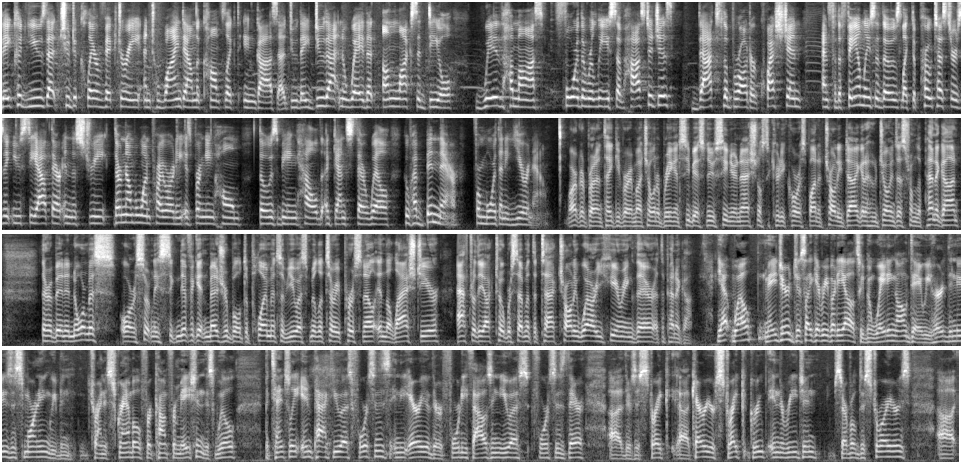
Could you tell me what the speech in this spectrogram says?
They could use that to declare victory and to wind down the conflict in Gaza. Do they do that in a way that unlocks a deal with Hamas for the release of hostages? That's the broader question. And for the families of those, like the protesters that you see out there in the street, their number one priority is bringing home those being held against their will who have been there for more than a year now. Margaret Brennan, thank you very much. I want to bring in CBS News senior national security correspondent Charlie D'Agata, who joins us from the Pentagon. There have been enormous or certainly significant measurable deployments of U.S. military personnel in the last year after the October 7th attack. Charlie, what are you hearing there at the Pentagon? Yeah, well, Major, just like everybody else, we've been waiting all day. We heard the news this morning. We've been trying to scramble for confirmation. This will potentially impact U.S. forces in the area. There are 40,000 U.S. forces there. Uh, there's a strike uh, carrier strike group in the region, several destroyers. Uh,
